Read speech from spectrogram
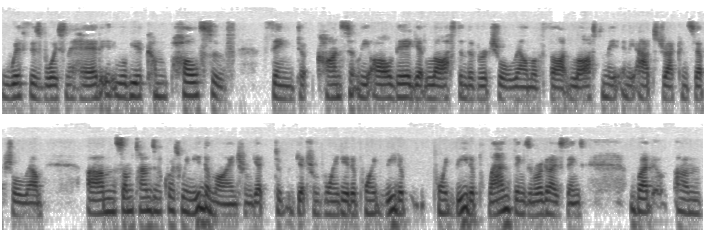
with this voice in the head, it will be a compulsive thing to constantly all day get lost in the virtual realm of thought, lost in the in the abstract conceptual realm. Um, sometimes, of course, we need the mind from get to get from point A to point B to point B to plan things and organize things. But um,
